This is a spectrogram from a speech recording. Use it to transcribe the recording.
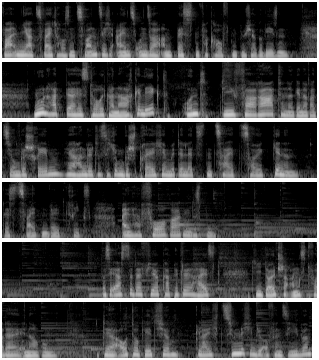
war im Jahr 2020 eins unserer am besten verkauften Bücher gewesen. Nun hat der Historiker nachgelegt und die verratene Generation geschrieben. Hier handelt es sich um Gespräche mit den letzten Zeitzeuginnen des Zweiten Weltkriegs. Ein hervorragendes Buch. Das erste der vier Kapitel heißt Die deutsche Angst vor der Erinnerung. Der Autor geht hier gleich ziemlich in die Offensive.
